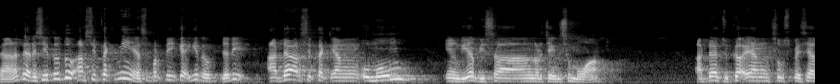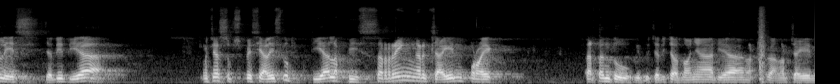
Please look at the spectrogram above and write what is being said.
Nah nanti dari situ tuh arsitek nih ya seperti kayak gitu. Jadi ada arsitek yang umum yang dia bisa ngerjain semua. Ada juga yang subspesialis. Jadi dia maksudnya subspesialis itu dia lebih sering ngerjain proyek tertentu gitu. Jadi contohnya dia juga ngerjain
